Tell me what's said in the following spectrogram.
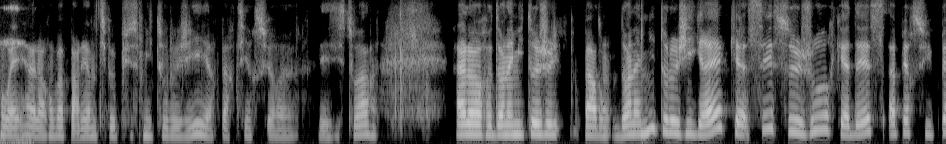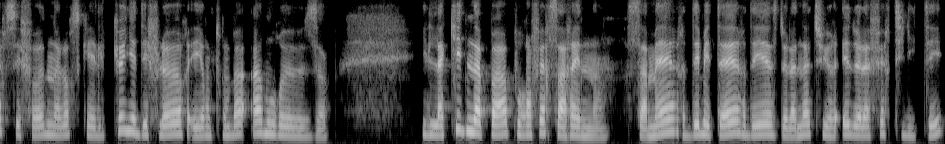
Ouais, alors on va parler un petit peu plus mythologie et repartir sur euh, les histoires. Alors, dans la mythologie, pardon, dans la mythologie grecque, c'est ce jour qu'Hadès aperçut Perséphone lorsqu'elle cueillait des fleurs et en tomba amoureuse. Il la kidnappa pour en faire sa reine. Sa mère, Déméter, déesse de la nature et de la fertilité,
